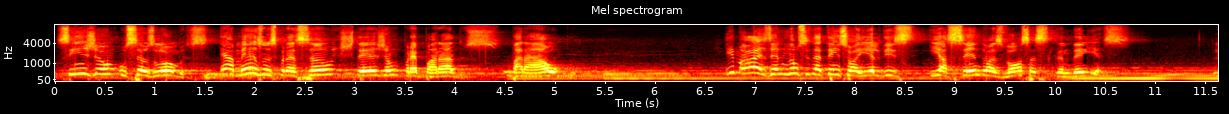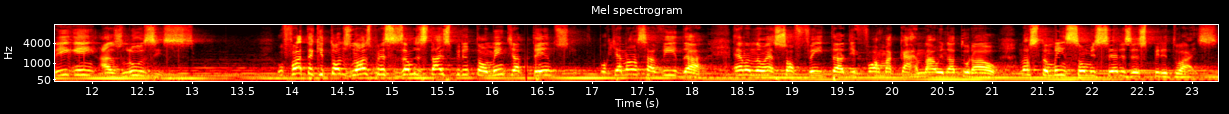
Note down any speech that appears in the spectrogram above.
Cinjam os seus lombos. É a mesma expressão, estejam preparados para algo. E mais, ele não se detém só aí, ele diz: e acendam as vossas candeias, liguem as luzes. O fato é que todos nós precisamos estar espiritualmente atentos, porque a nossa vida, ela não é só feita de forma carnal e natural, nós também somos seres espirituais.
